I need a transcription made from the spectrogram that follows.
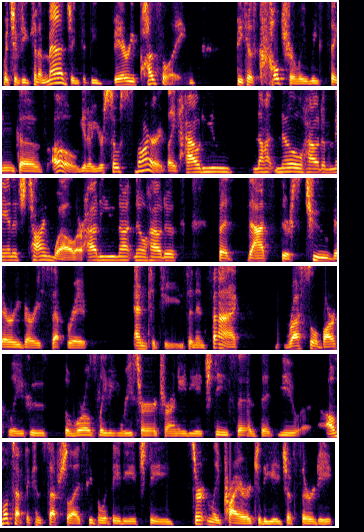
which, if you can imagine, could be very puzzling because culturally we think of, oh, you know, you're so smart. Like, how do you not know how to manage time well? Or how do you not know how to? But that's, there's two very, very separate entities. And in fact, Russell Barkley, who's the world's leading researcher on ADHD, said that you almost have to conceptualize people with ADHD, certainly prior to the age of 30,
